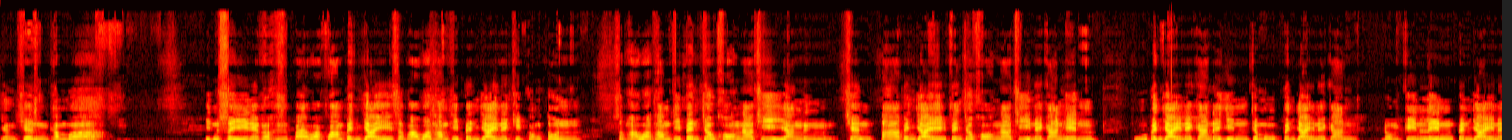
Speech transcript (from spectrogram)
อย่างเช่นคำว่า อินทรีย์เนี่ยก็คือแปลว่าความเป็นใหญ่ สภาวะธรรมที่เป็นใหญ่ในกิจของตน สภาวะธรรมที่เป็นเจ้าของหน้าที่อย่างหนึ่ง เช่น ตาเป็นใหญ่ เป็นเจ้าของหน้าที่ในการเห็น หูเป็นใหญ่ในการได้ยินจมูกเป็นใหญ่ในการดมกลิ่นลิ้นเป็นใหญ่ใน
